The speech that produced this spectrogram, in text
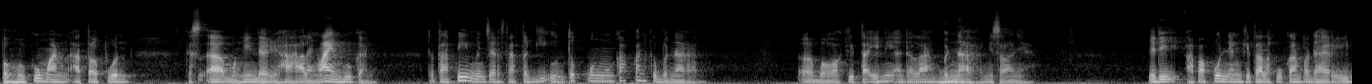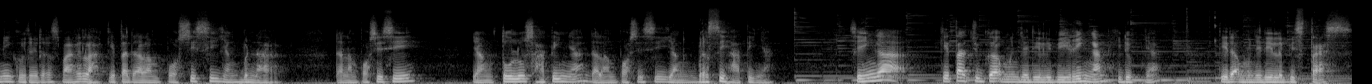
penghukuman ataupun uh, menghindari hal-hal yang lain, bukan tetapi mencari strategi untuk mengungkapkan kebenaran uh, bahwa kita ini adalah benar misalnya. Jadi apa pun yang kita lakukan pada hari ini, Guru Leaders, marilah kita dalam posisi yang benar, dalam posisi yang tulus hatinya, dalam posisi yang bersih hatinya. Sehingga kita juga menjadi lebih ringan hidupnya, tidak menjadi lebih stres.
